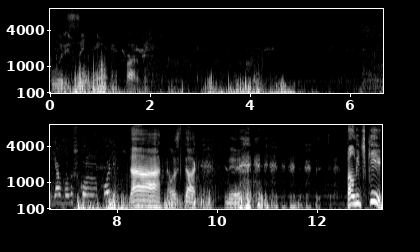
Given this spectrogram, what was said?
флуоресцентні фарби. Я в Волошковому полі Да, ось так. Палички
